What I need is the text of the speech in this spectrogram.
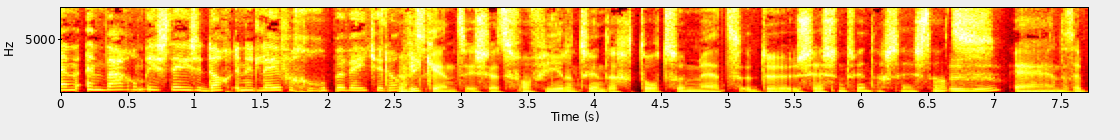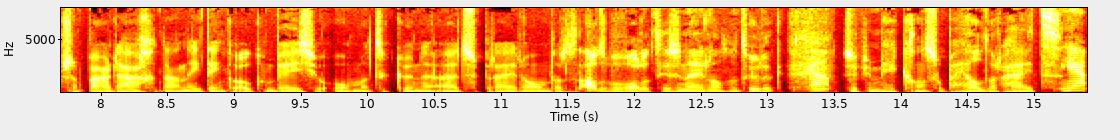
En, en waarom is deze dag in het leven geroepen, weet je dat? Weekend is het, van 24 tot en met de 26e is dat. Mm -hmm. En dat hebben ze een paar dagen gedaan. Ik denk ook een beetje om het te kunnen uitspreiden... omdat het altijd bewolkt is in Nederland natuurlijk. Ja. Dus heb je meer kans op helderheid. Ja.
